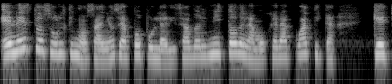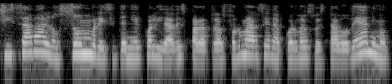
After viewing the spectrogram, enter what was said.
En estos últimos años se ha popularizado el mito de la mujer acuática, que hechizaba a los hombres y tenía cualidades para transformarse de acuerdo a su estado de ánimo.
